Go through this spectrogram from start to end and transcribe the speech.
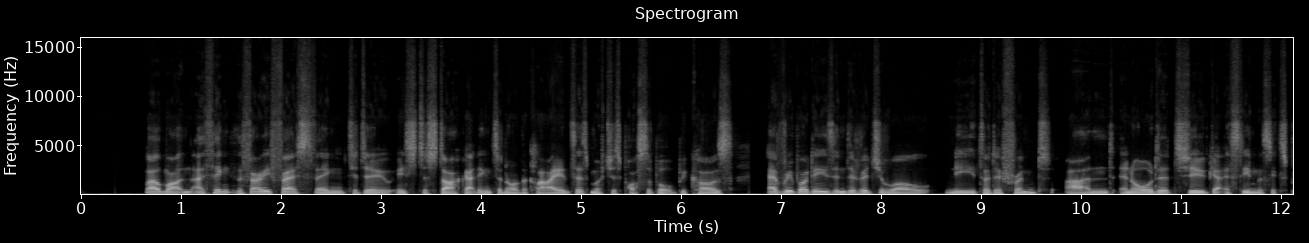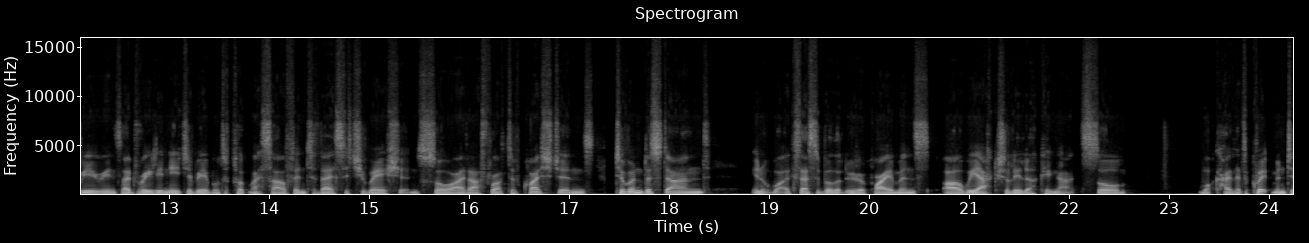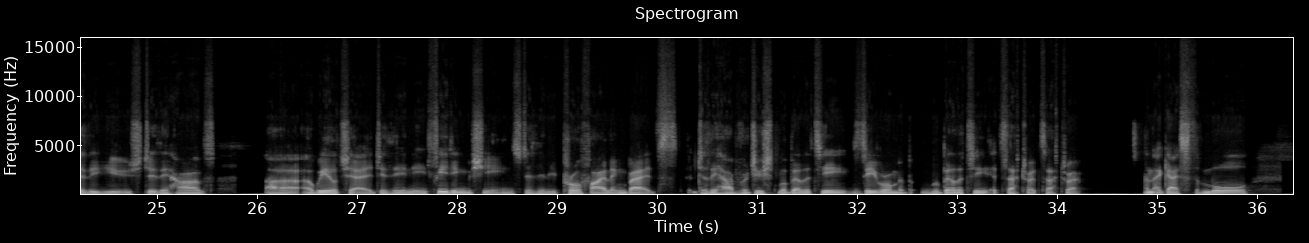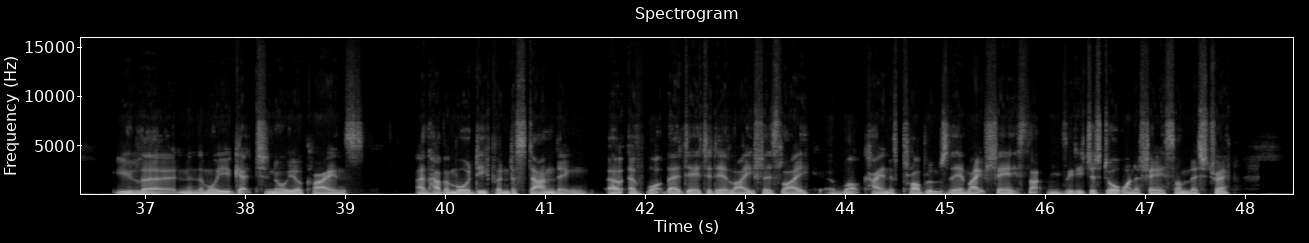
Well, Martin, I think the very first thing to do is to start getting to know the clients as much as possible because everybody's individual needs are different. And in order to get a seamless experience, I'd really need to be able to put myself into their situation. So I'd ask lots of questions to understand, you know, what accessibility requirements are we actually looking at? So what kind of equipment do they use? Do they have uh, a wheelchair? Do they need feeding machines? Do they need profiling beds? Do they have reduced mobility, zero mobility, etc., etc.? And I guess the more you learn and the more you get to know your clients and have a more deep understanding of, of what their day to day life is like and what kind of problems they might face that we really just don't want to face on this trip,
